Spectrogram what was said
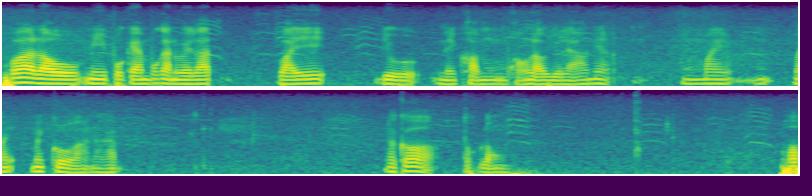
เพราะว่าเรามีโปรแกรมป้องกันไวรัสไว้อยู่ในคอมของเราอยู่แล้วเนี่ยไม่ไม่ไม่กลัวนะครับ แล้วก็ตกลง พอ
